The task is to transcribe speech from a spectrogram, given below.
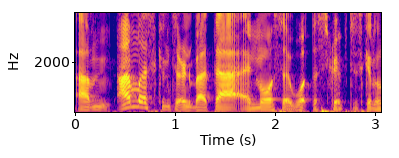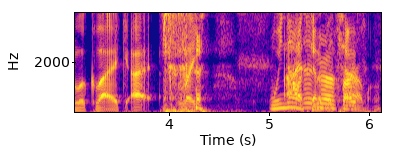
Um, I'm less concerned about that and more so what the script is going to look like. I, like, We know I it's gonna be if I've- terrible.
